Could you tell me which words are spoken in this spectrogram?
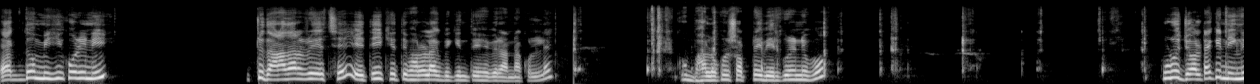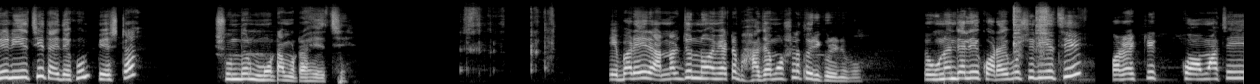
একদম মিহি করিনি একটু দানা দানা রয়েছে, এতেই খেতে ভালো লাগবে কিন্তু এভাবে রান্না করলে। খুব ভালো করে সবটাই বের করে নেব। পুরো জলটাকে নিংড়ে নিয়েছি, তাই দেখুন পেস্টটা সুন্দর মোটা মোটা হয়েছে। এবার এই রান্নার জন্য আমি একটা ভাজা মশলা তৈরি করে নেব। তো উনান জ্বালিয়ে কড়াই বসিয়ে দিয়েছি। কড়াই একটু কম আছেই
